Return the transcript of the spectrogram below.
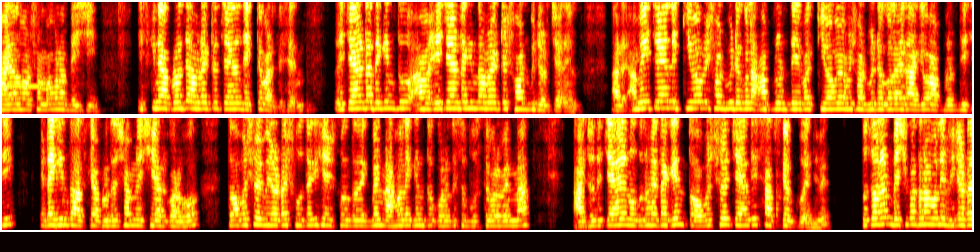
ভাইরাল হওয়ার সম্ভাবনা বেশি। স্ক্রিনে আপনারা যে আমরা একটা চ্যানেল দেখতে পারতেছেন, এই চ্যানেলটাতে কিন্তু এই চ্যানেলটা কিন্তু আমার একটা শর্ট ভিডিওর চ্যানেল। আর আমি এই চ্যানেলে কীভাবে শর্ট ভিডিওগুলো আপলোড দিই বা কীভাবে আমি শর্ট ভিডিওগুলো এর আগেও আপলোড দিছি, এটা কিন্তু আজকে আপনাদের সামনে শেয়ার করব। তো অবশ্যই ভিডিওটা শুরু থেকে শেষ পর্যন্ত দেখবেন, না হলে কিন্তু কোনো কিছু বুঝতে পারবেন না। আর যদি চ্যানেলে নতুন হয়ে থাকেন, তো অবশ্যই চ্যানেলটি সাবস্ক্রাইব করে দিবেন। তো চলেন বেশি কথা না বলে ভিডিওটা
